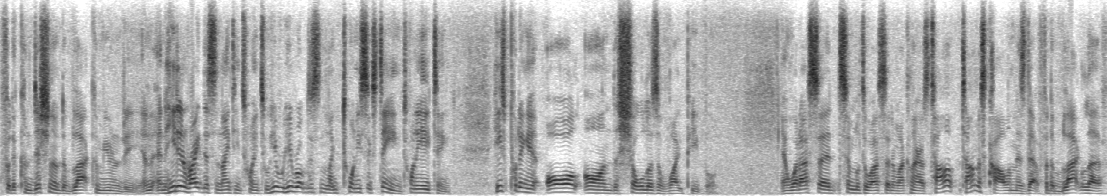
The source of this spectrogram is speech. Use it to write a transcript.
for the condition of the black community. And, and he didn't write this in 1922. He, he wrote this in like 2016, 2018. He's putting it all on the shoulders of white people. And what I said, similar to what I said in my Clarence Thomas column, is that for the black left,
